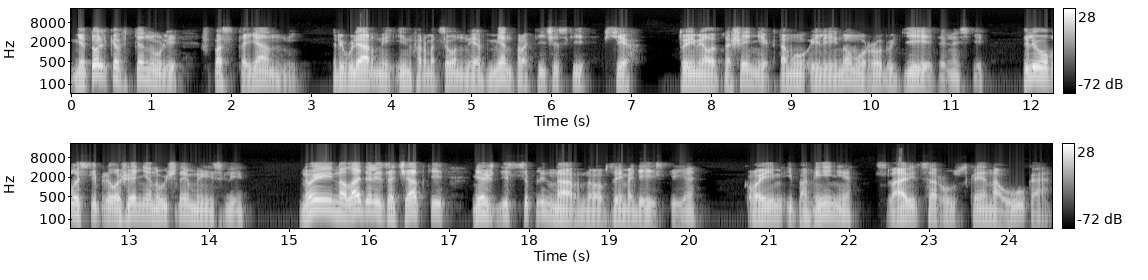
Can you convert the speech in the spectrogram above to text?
не только втянули в постоянный, регулярный информационный обмен практически всех, кто имел отношение к тому или иному роду деятельности или области приложения научной мысли, но и наладили зачатки междисциплинарного взаимодействия, коим и поныне славится русская наука.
